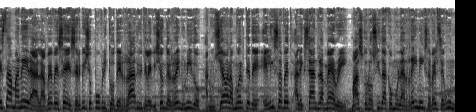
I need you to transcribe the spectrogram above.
De esta manera, la BBC, Servicio Público de Radio y Televisión del Reino Unido, anunciaba la muerte de Elizabeth Alexandra Mary, más conocida como la Reina Isabel II,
